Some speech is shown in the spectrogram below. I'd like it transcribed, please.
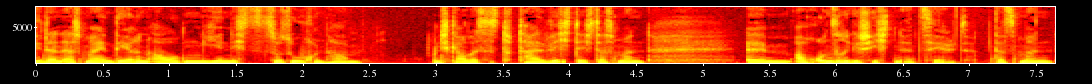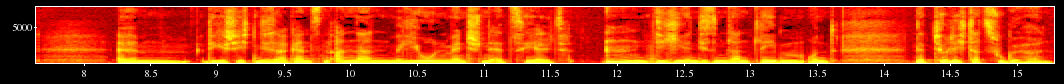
die dann erstmal in deren Augen hier nichts zu suchen haben. Und ich glaube, es ist total wichtig, dass man ähm, auch unsere Geschichten erzählt, dass man ähm, die Geschichten dieser ganzen anderen Millionen Menschen erzählt, die hier in diesem Land leben und natürlich dazugehören.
